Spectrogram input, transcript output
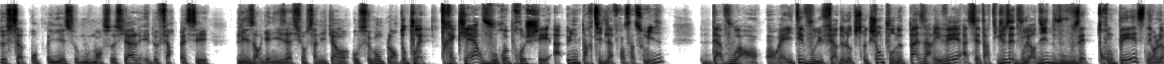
de s'approprier ce mouvement social et de faire passer les organisations syndicales au second plan. Donc pour être très clair, vous reprochez à une partie de la France Insoumise d'avoir en, réalité voulu faire de l'obstruction pour ne pas arriver à cet article 7. Vous leur dites, vous vous êtes trompé, ce n'est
